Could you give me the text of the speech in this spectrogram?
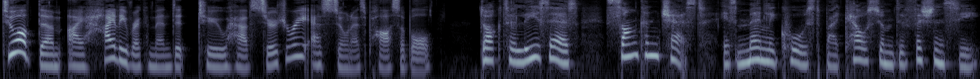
Two of them I highly recommended to have surgery as soon as possible. Dr. Li says sunken chest is mainly caused by calcium deficiency.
